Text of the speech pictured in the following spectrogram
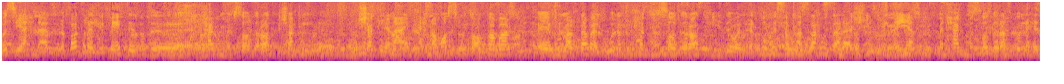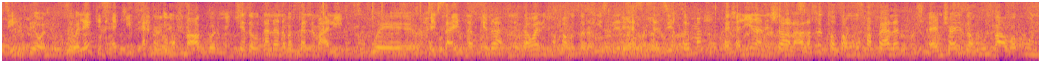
بصي إحنا الفترة اللي فاتت آه، حجم الصادرات بشكل بشكل عام إحنا مصر تعتبر آه، في المرتبة الأولى في حجم الصادرات في دول الكوميسا بنستحوذ على 20% من حجم الصادرات كل هذه الدول. ولكن أكيد إحنا طموحنا أكبر من كده وده اللي أنا بتكلم عليه. وهيساعدنا في كده إن تولي فخامة الرئيس لرئاسة هذه القمة. هيخلينا نشتغل على خطة طموحة فعلا. آه، مش عايزة أقول بقى وأكون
